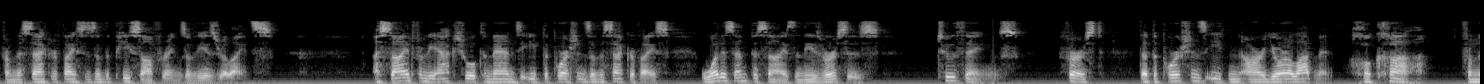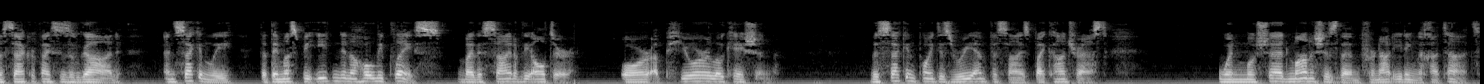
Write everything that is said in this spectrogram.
from the sacrifices of the peace offerings of the Israelites. Aside from the actual command to eat the portions of the sacrifice, what is emphasized in these verses? Two things. First, that the portions eaten are your allotment, chokha, from the sacrifices of God, and secondly, that they must be eaten in a holy place, by the side of the altar, or a pure location. The second point is re-emphasized by contrast when Moshe admonishes them for not eating the chatat.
